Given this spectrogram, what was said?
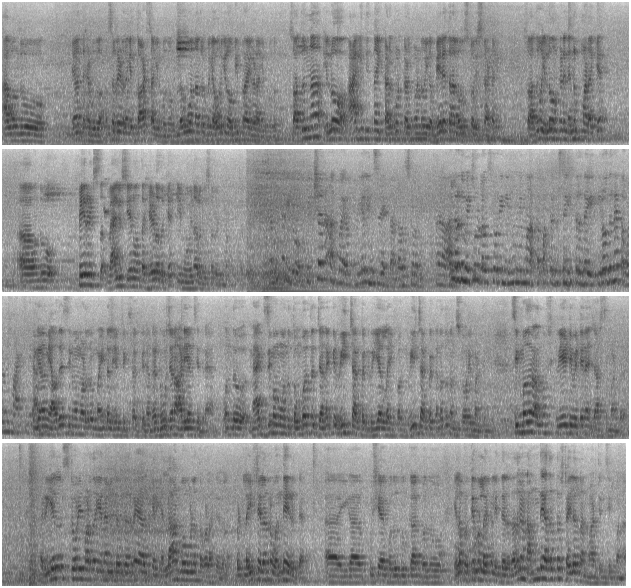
ಆ ಒಂದು, ಏನಂತ ಹೇಳ್ಬೋದು, ಸರ್ ಹೇಳಿದಂಗೆ ಥಾಟ್ಸ್ ಆಗಿರ್ಬೋದು ಲವ್ ಅನ್ನೋದ್ರ ಬಗ್ಗೆ ಅವ್ರಿಗಿರೋ ಅಭಿಪ್ರಾಯಗಳಾಗಿರ್ಬೋದು. ಸೊ ಅದನ್ನ ಎಲ್ಲೋ ಆಗಿದ್ದನ್ನ ಈಗ ಕಳ್ಕೊಂಡು ಕಳ್ಕೊಂಡು ಈಗ ಬೇರೆ ಥರ ಲವ್ ಸ್ಟೋರಿ ಸ್ಟಾರ್ಟ್ ಆಗಿದೆ. ಸೊ ಅದು ಎಲ್ಲೋ ಒಂದು ಕಡೆ ನೆನಪು ಮಾಡೋಕ್ಕೆ ಒಂದು ಪೇರೆಂಟ್ಸ್ ವ್ಯಾಲ್ಯೂಸ್ ಏನು ಅಂತ ಹೇಳೋದಕ್ಕೆ ಈ ಮೂವಿನ ರಘು ಸರ್ ಇದು ಮಾಡ್ತಾರೆ. ರಘು ಸರ್ ಇದು ಫಿಕ್ಷನ್ ಅಥವಾ ರಿಯಲ್ ಇನ್ಸಿಡೆಂಟ್ ಲವ್ ಸ್ಟೋರಿ ಆ ಥರದ್ದು ಮೆಚೂರ್ಡ್ ಲವ್ ಸ್ಟೋರಿ ನಿಮ್ಮ ನಿಮ್ಮ ಅಕ್ಕಪಕ್ಕದ ಇರೋದನ್ನೇ ತಗೊಂಡು ಈಗ ನಾನು ಯಾವುದೇ ಸಿನಿಮಾ ಮಾಡಿದ್ರು ಮೈಂಡಲ್ಲಿ ಏನು ಫಿಕ್ಸ್ ಆಗ್ತೀನಿ ಅಂದ್ರೆ ನೂರು ಜನ ಆಡಿಯನ್ಸ್ ಇದ್ರೆ ಒಂದು ಮ್ಯಾಕ್ಸಿಮಮ್ ಒಂದು ತೊಂಬತ್ತು ಜನಕ್ಕೆ ರೀಚ್ ಆಗ್ಬೇಕು ರಿಯಲ್ ಲೈಫ್ ಆಗಿ ರೀಚ್ ಆಗ್ಬೇಕು ಅನ್ನೋದು ನಾನು ಸ್ಟೋರಿ ಮಾಡ್ತೀನಿ. ಸಿನಿಮಾದವ್ರು ಆಲ್ಮೋಸ್ಟ್ ಕ್ರಿಯೇಟಿವಿಟಿನೇ ಜಾಸ್ತಿ ಮಾಡ್ತಾರೆ. ರಿಯಲ್ ಸ್ಟೋರಿ ಮಾಡಿದಾಗ ಏನಾಗುತ್ತೆ ಅಂತಂದ್ರೆ ಅದಕ್ಕೆ ಎಲ್ಲ ಅನುಭವಗಳನ್ನ ತಗೊಳಕ್ಕಾಗಲ್ಲ. ಬಟ್ ಲೈಫ್ ಸ್ಟೈಲ್ ಅಂದ್ರೆ ಒಂದೇ ಇರುತ್ತೆ. ಈಗ ಖುಷಿ ಆಗ್ಬೋದು ದುಃಖ ಆಗ್ಬೋದು ಎಲ್ಲ ಪ್ರತಿಯೊಬ್ಬರ ಲೈಫಲ್ಲಿ ಇದ್ದೇ ಇರುತ್ತೆ ಆದರೆ ನಮ್ಮದೇ ಆದಂಥ ಸ್ಟೈಲಲ್ಲಿ ನಾನು ಮಾಡ್ತೀನಿ ಸಿನಿಮಾನ.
